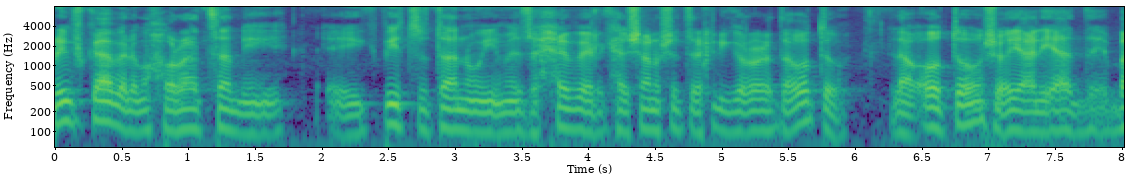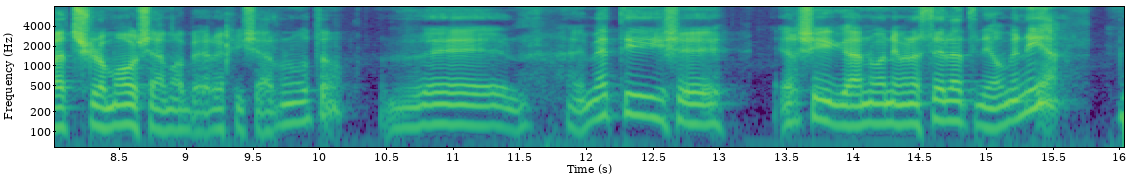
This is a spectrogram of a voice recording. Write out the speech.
רבקה, ולמחרת סמי אה, הקפיץ אותנו עם איזה חבל, חשבנו שצריך לגרור את האוטו. לאוטו, שהיה ליד אה, בת שלמה, שם בערך השארנו אותו. והאמת היא שאיך שהגענו, אני מנסה להתניע, הוא מניע. mm.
